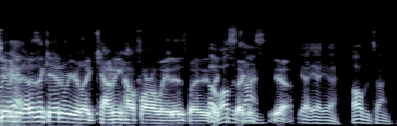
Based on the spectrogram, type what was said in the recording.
Do you ever yeah. do that as a kid where you're like counting how far away it is by like Oh, all the seconds? Yeah. yeah, yeah, yeah, all the time.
